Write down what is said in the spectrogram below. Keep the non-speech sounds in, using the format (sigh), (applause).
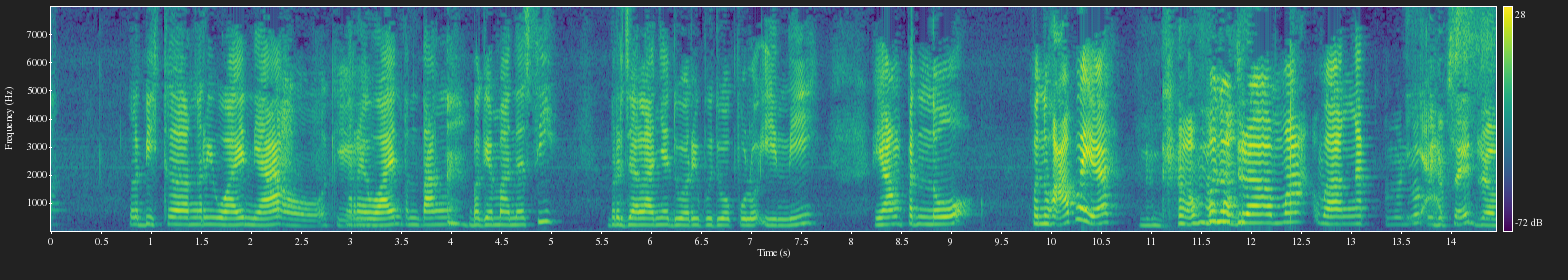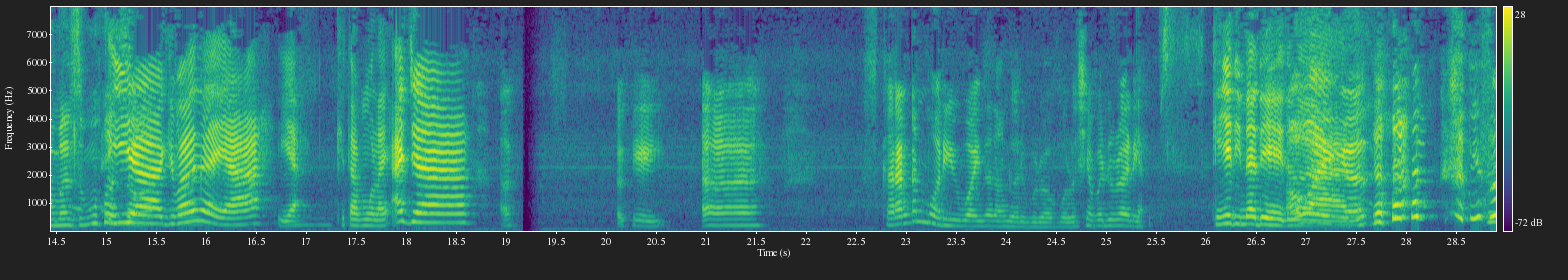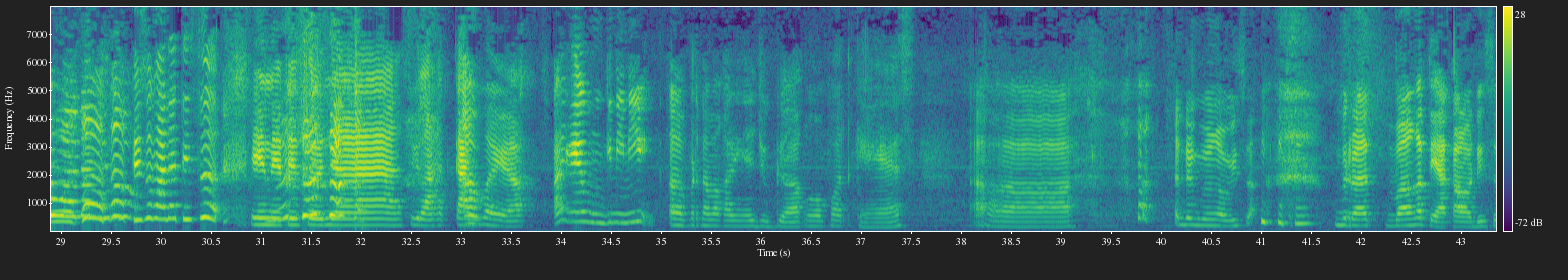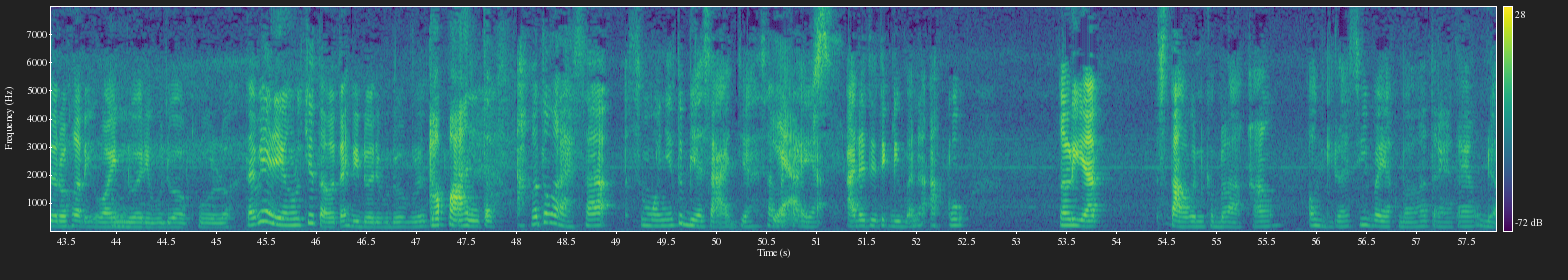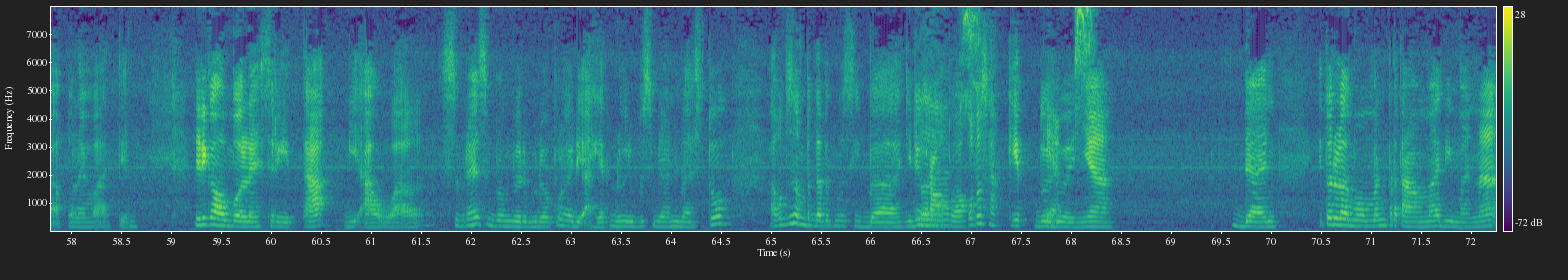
lebih ke ngeriwain ya. Oh, oke. Ngerewain tentang (clears throat) bagaimana sih berjalannya 2020 ini yang penuh penuh apa ya? Penuh drama. Penuh drama banget. Mohon maaf, hidup saya drama semua. (laughs) Iya, gimana ya? Iya, kita mulai aja. Oke. eh sekarang kan mau rewind tentang 2020. Siapa dulu nih? Kayaknya Dinda deh Oh my duluan. god. tisu mana tisu? Tisu mana tisu? Ini tisunya. Silahkan. Apa ya? Ah, kayak mungkin ini eh, pertama kalinya juga aku nge-podcast. eh (laughs) aduh gue nggak bisa berat banget ya kalau disuruh nge-rewind 2020 tapi ada yang lucu tau teh di 2020 tuh Apaan tuh? aku tuh ngerasa semuanya tuh biasa aja sampai Yes. kayak ada titik di mana aku ngelihat setahun ke belakang oh gila sih banyak banget ternyata yang udah aku lewatin. Jadi kalau boleh cerita di awal sebenarnya sebelum 2020 ya di akhir 2019 tuh aku tuh sempat dapat musibah. Jadi orang tua Yes. aku tuh sakit dua-duanya. Dan itu adalah momen pertama di mana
